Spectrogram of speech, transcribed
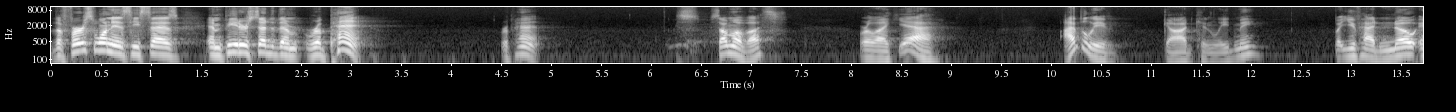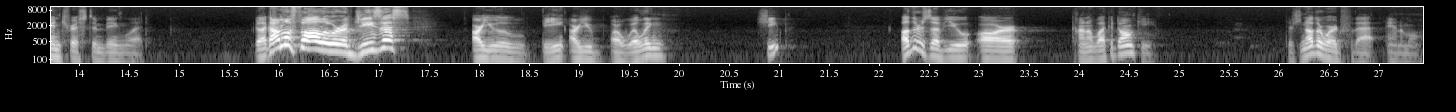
The first one is he says, and Peter said to them, Repent. Repent. Some of us were like, Yeah, I believe God can lead me, but you've had no interest in being led. You're like, I'm a follower of Jesus. Are you being, are you a willing sheep? Others of you are kind of like a donkey. There's another word for that animal.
